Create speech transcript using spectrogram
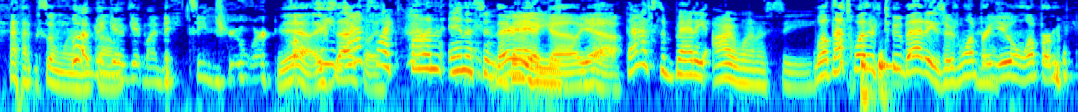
had somewhere. in Let the me go get my Nancy Drew work. Yeah, See, exactly. that's like fun, innocent there Betty. you go. Yeah. That's the Betty I want to see. Well, that's why there's two Bettys. There's one for you and one for me.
